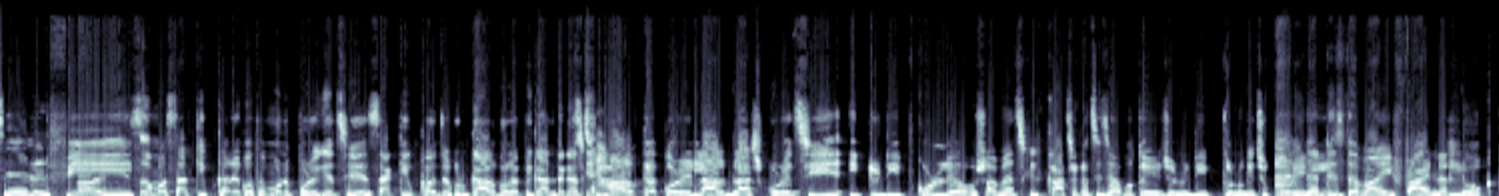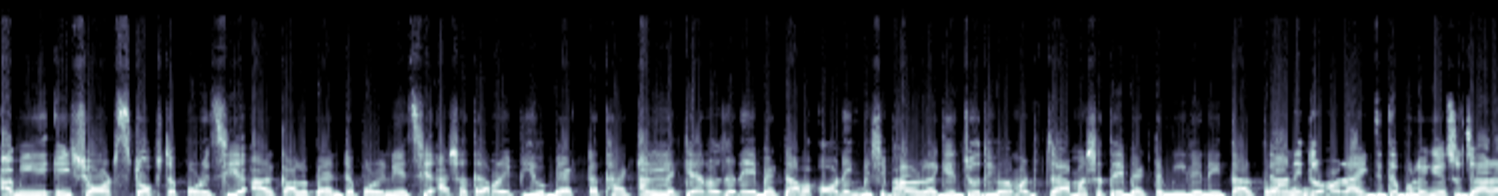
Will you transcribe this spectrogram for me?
সেলফি আমার সাকিব খানের কথা মনে পড়ে গেছে। সাকিব খান যখন গাল গোলাপি গানটা গাচ্ছে হালকা করে লাল ব্লাশ করেছি। একটু ডিপ করলে অবশ্য আমি আজকে কাছাকাছি যাব তো এর জন্য ডিপ কোনো কিছু করি that is the my final look আমি এই শর্টস টপসটা পরেছি আর কালো প্যান্টটা পরে নিয়েছি। আর সাথে আমার এই প্রিয় ব্যাগটা থাকে। কেন জানি এই ব্যাগটা আমার অনেক বেশি ভালো লাগে। যদিও আমার জামার সাথে এই ব্যাগটা মিলে নেই তারপর জানি তোমরা লাইক দিতে ভুলে গিয়েছো যারা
